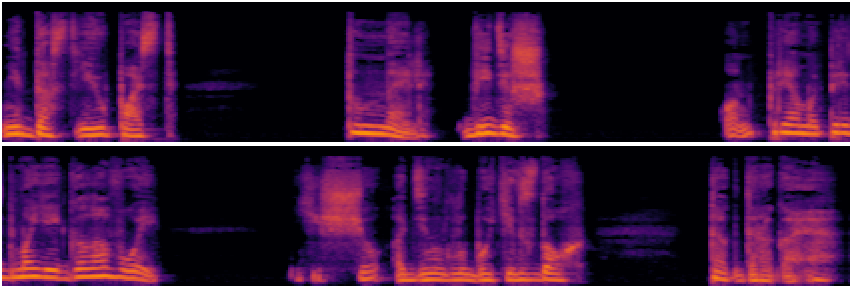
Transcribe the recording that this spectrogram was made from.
не даст ей упасть. Туннель, видишь? Он прямо перед моей головой. Еще один глубокий вздох. Так, дорогая,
